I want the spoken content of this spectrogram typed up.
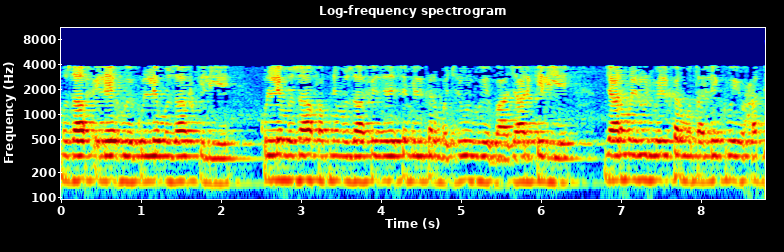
مضاف الیہ ہوئے کل مضاف کے لیے۔ کل مضاف اپنے مضاف سے مل کر مجرور ہوئے بازار کے لیے، جار مجرور مل کر متعلق ہوئے حد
